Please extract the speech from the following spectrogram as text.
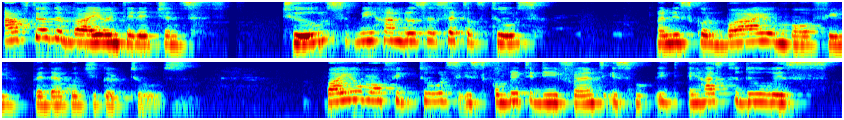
After the biointelligence tools, we have a set of tools, and it's called biomorphic pedagogical tools. Biomorphic tools is completely different. It's, it, it has to do with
